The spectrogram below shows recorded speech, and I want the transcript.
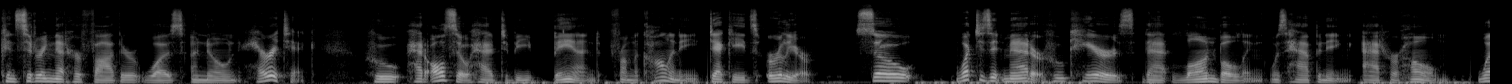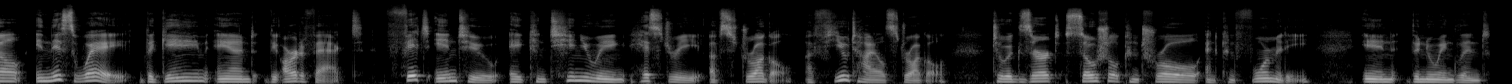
considering that her father was a known heretic who had also had to be banned from the colony decades earlier. So, what does it matter? Who cares that lawn bowling was happening at her home? Well, in this way, the game and the artifact fit into a continuing history of struggle, a futile struggle to exert social control and conformity in the New England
